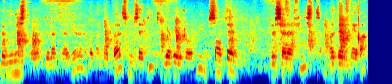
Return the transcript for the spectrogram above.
le ministre de l'Intérieur, Manuel Valls, nous a dit qu'il y avait aujourd'hui une centaine de salafistes, modèle Mera,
